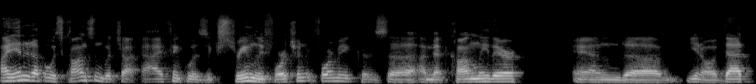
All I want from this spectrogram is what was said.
I ended up at Wisconsin, which I, I think was extremely fortunate for me because uh, I met Conley there, and uh, you know that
